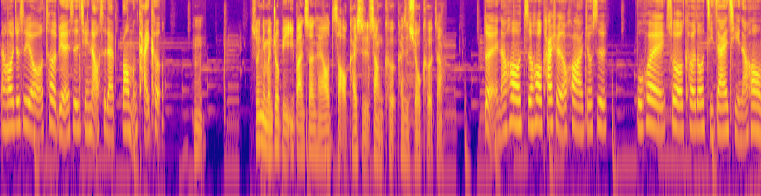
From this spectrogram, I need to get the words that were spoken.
然后就是有特别是请老师来帮我们开课。嗯，所以你们就比一般生还要早开始上课，开始修课这样。对，然后之后开学的话，就是不会所有课都挤在一起，然后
